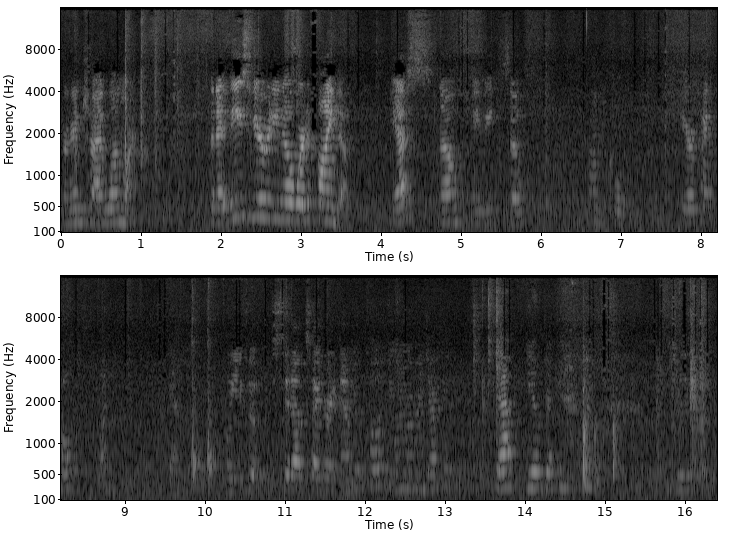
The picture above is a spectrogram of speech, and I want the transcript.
We're gonna try one more. But at least you already know where to find them. Yes? No? Maybe? So? I'm cool. You're okay, Cole? What? Yeah. Well, you could sit outside right now. You're cold? Do you want to wear my jacket? Yeah, you have jacket.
